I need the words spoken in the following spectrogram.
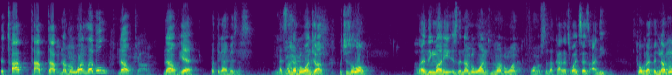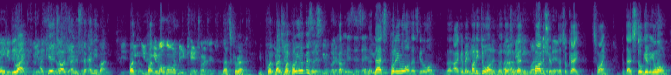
The top, top, top number one level, no, Job. no, yeah, put the guy in business. That's the number one job, which is a loan. Lending money is the number one, number one form of tzedakah. That's why it says ani. It's talking about the number. about you You're right. I can't charge interest to anybody, but you, you but can give a loan, but you can't charge interest. that's correct. You put that's by putting him in business. if you put him in business and you- that's putting a loan. That's giving a loan. That I can make money too on it, but, But that's I'm okay. making money Partnership. of it. That's okay. It's fine. But that's still giving a loan.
